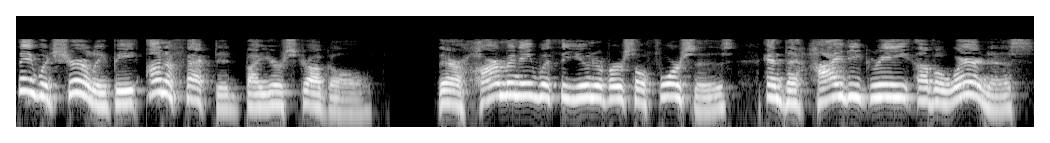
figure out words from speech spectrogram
they would surely be unaffected by your struggle. Their harmony with the universal forces and the high degree of awareness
